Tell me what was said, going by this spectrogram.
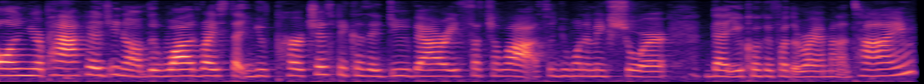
on your package, you know, of the wild rice that you've purchased because they do vary such a lot. So you want to make sure that you cook it for the right amount of time.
